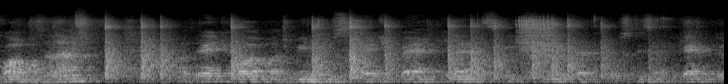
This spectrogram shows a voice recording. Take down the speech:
halmazelem az 1 harmad mínusz 1 per 9 x négyzet plusz 12.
